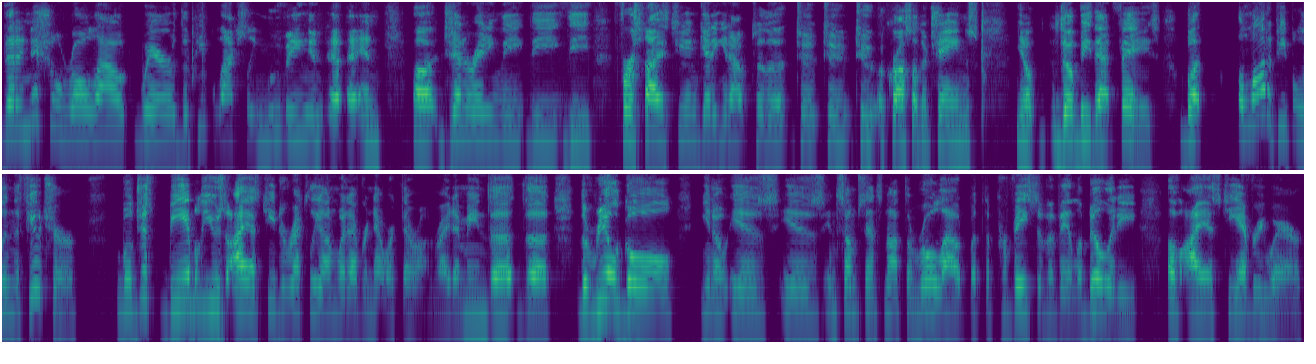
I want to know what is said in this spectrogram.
that initial rollout where the people actually moving and uh, and uh, generating the the the first IST and getting it out to the to to to across other chains. You know, there'll be that phase, but a lot of people in the future will just be able to use IST directly on whatever network they're on, right? I mean, the the the real goal, you know, is is in some sense not the rollout, but the pervasive availability of IST everywhere.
